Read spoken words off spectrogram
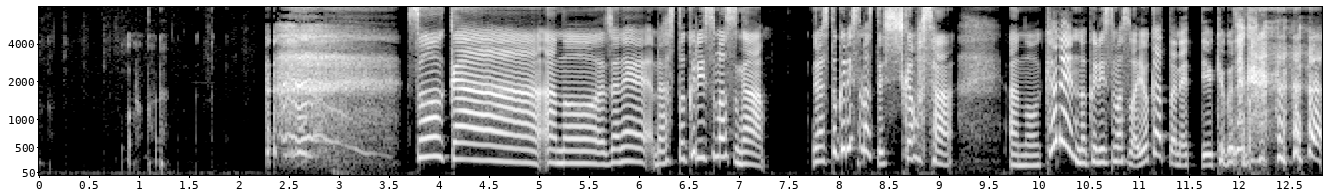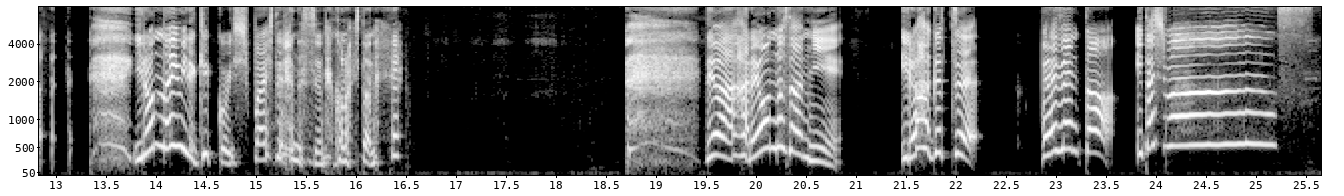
そうか。あの、じゃあね、ラストクリスマスが、ラストクリスマスってしかもさ、あの、去年のクリスマスは良かったねっていう曲だから いろんな意味で結構失敗してるんですよね、この人ね では、晴れ女さんに、いろはグッズ、プレゼントいたします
